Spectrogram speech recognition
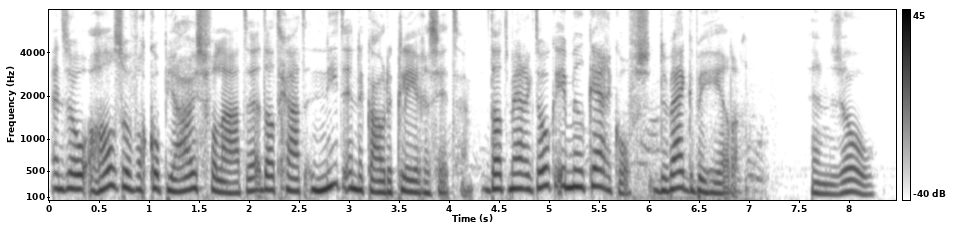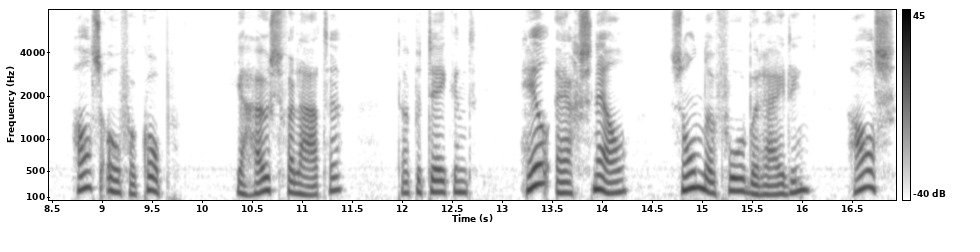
En zo hals over kop je huis verlaten, dat gaat niet in de koude kleren zitten. Dat merkt ook Emil Kerkhoffs, de wijkbeheerder. En zo, hals over kop, je huis verlaten, dat betekent heel erg snel, zonder voorbereiding, hals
